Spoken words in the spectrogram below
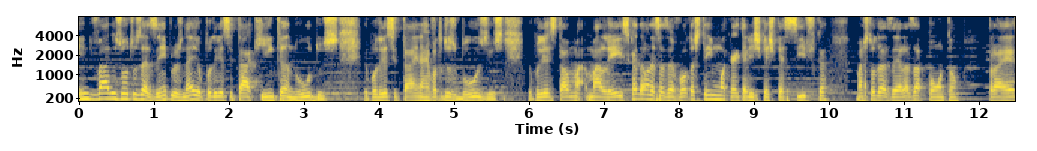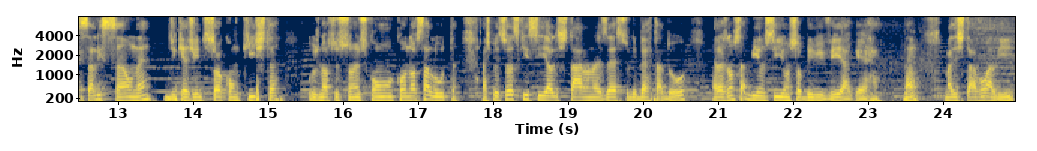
em vários outros exemplos, né? Eu poderia citar aqui em Canudos, eu poderia citar na Revolta dos Búzios, eu poderia citar Malês, cada uma dessas revoltas tem uma característica específica, mas todas elas apontam para essa lição, né, de que a gente só conquista os nossos sonhos com, com nossa luta. As pessoas que se alistaram no Exército Libertador, elas não sabiam se iam sobreviver à guerra, né? mas estavam ali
